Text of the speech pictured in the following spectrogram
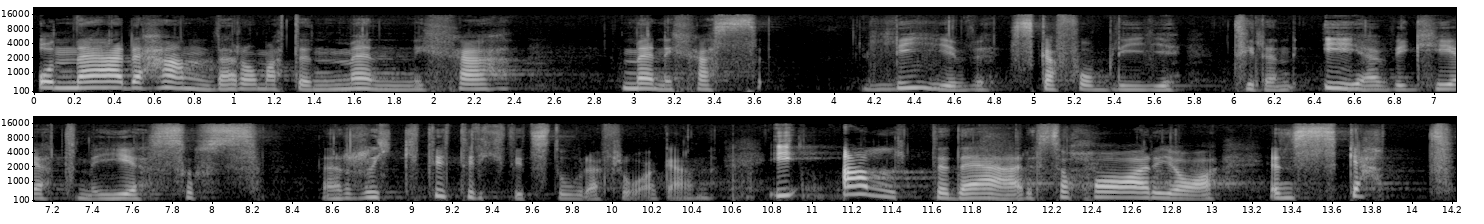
Och när det handlar om att en människa, människas liv ska få bli till en evighet med Jesus. Den riktigt, riktigt stora frågan. I allt det där så har jag en skatt.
